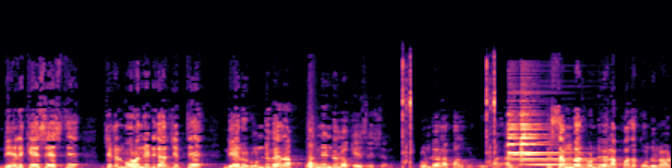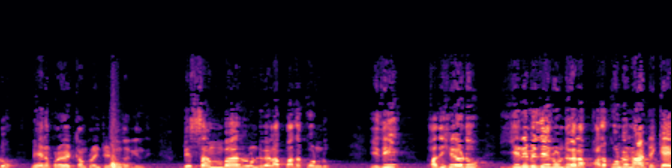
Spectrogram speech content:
నేను కేసేస్తే జగన్మోహన్ రెడ్డి గారు చెప్తే నేను రెండు వేల పన్నెండులో కేసేసాను రెండు వేల పదకొండు డిసెంబర్ రెండు వేల పదకొండు నాడు నేను ప్రైవేట్ కంప్లైంట్ చేయడం జరిగింది. డిసెంబర్ రెండు వేల పదకొండు ఇది పదిహేడు ఎనిమిది రెండు వేల పదకొండు నాటికే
